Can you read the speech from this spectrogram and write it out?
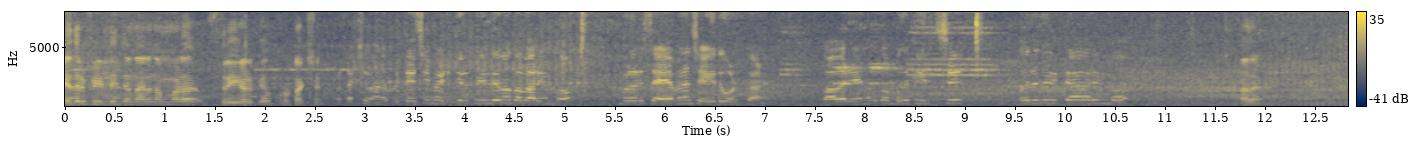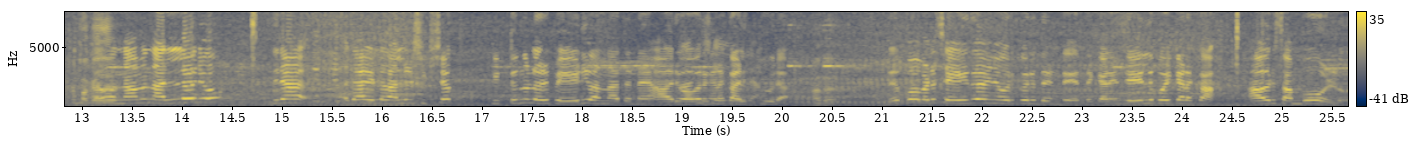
ഏതൊരു ഫീൽഡിൽ ചെന്നാലും നമ്മുടെ സ്ത്രീകൾക്ക് പ്രൊട്ടക്ഷൻ പ്രൊട്ടക്ഷൻ ആണ്. പ്രത്യേകിച്ച് ഈ മെഡിക്കൽ ഫീൽഡ് എന്നൊക്കെ പറയുമ്പോൾ നമ്മളൊരു സേവനം ചെയ്തു കൊടുക്കുകയാണ്. അപ്പോൾ അവരെ നമുക്ക് നമുക്ക് തിരിച്ച് ഒരു ഇത് കിട്ടുക പറയുമ്പോൾ അതെ. ഒന്നാമത് നല്ലൊരു ഇതിനാ ഇതായിട്ടുള്ള നല്ലൊരു ശിക്ഷ കിട്ടുന്നുള്ള ഒരു പേടി വന്നാൽ തന്നെ ആരും അവരിങ്ങനെ കളിക്കൂല. അതെ. ഇതിപ്പോൾ ഇവിടെ ചെയ്തു കഴിഞ്ഞാൽ അവർക്കൊരു ഇതുണ്ട്. എന്തൊക്കെയാണെങ്കിൽ ജയിലിൽ പോയി കിടക്കാം. ആ ഒരു സംഭവം ഉള്ളൂ.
